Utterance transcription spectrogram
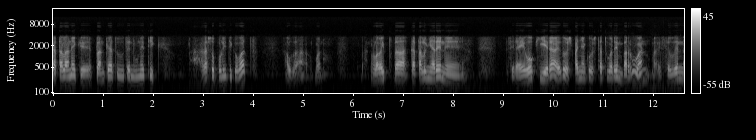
katalanek e, planteatu duten unetik arazo politiko bat, hau da, bueno, ba, nolabait da Kataluniaren e, zera egokiera edo Espainiako estatuaren barruan, ba, ez, zeuden,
